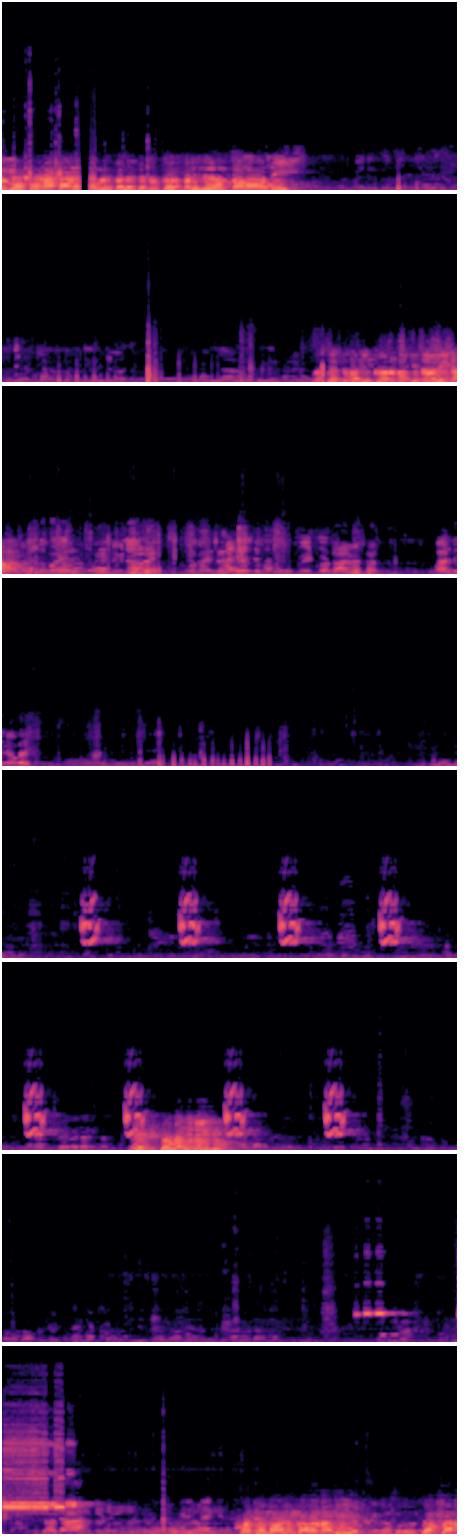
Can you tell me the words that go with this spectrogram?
ಅವರಿಗೂ ಕೂಡ ತಾಳೆ ವೈಫಲ್ಯತೆಯನ್ನು ತೋರ್ಪಡಿಸಿದಂತಹ ಅತಿ ಮತ್ತೆ ಧಾಲಿಕಾರನಾಗಿ ನವೀನ ಎಂಟು ಹದಿನೈದು ಮತ್ತೆ ದಾಳಿಕಾರನಾಗಿ ದರ್ಶನ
